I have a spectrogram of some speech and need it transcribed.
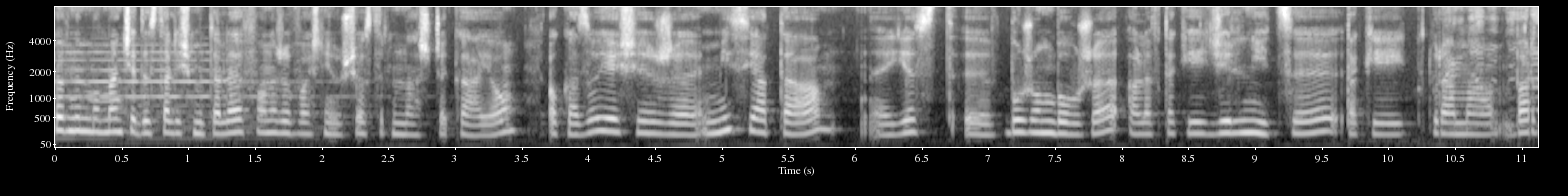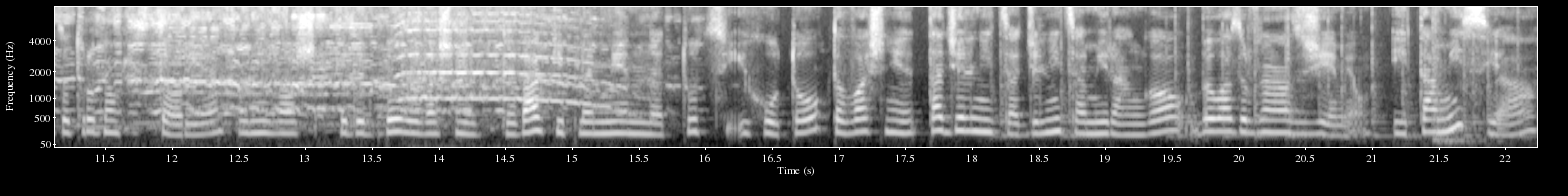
Pewnym momencie dostaliśmy telefon, że właśnie już siostry na nas czekają. Okazuje się, że misja ta jest y, w Burzumburze, ale w takiej dzielnicy, takiej, która ma bardzo trudną historię, ponieważ kiedy były właśnie te walki plemienne Tutsi i Hutu, to właśnie ta dzielnica, dzielnica Mirango, była zrównana z ziemią. I ta misja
